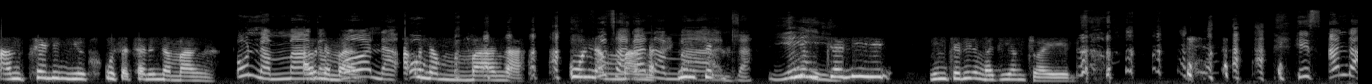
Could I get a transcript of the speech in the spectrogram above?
i'm telling you usathana unamanga. Unamanga bona. U- unamanga futhi unamanga. akanamandla. Yes ngimtshelile ngathi iyangijwayela he's under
